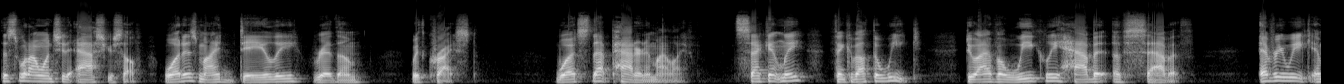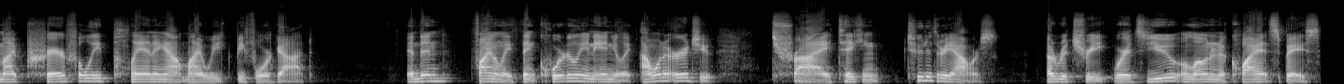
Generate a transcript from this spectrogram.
This is what I want you to ask yourself. What is my daily rhythm with Christ? What's that pattern in my life? Secondly, think about the week. Do I have a weekly habit of Sabbath? Every week, am I prayerfully planning out my week before God? And then finally, think quarterly and annually. I want to urge you try taking two to three hours, a retreat where it's you alone in a quiet space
